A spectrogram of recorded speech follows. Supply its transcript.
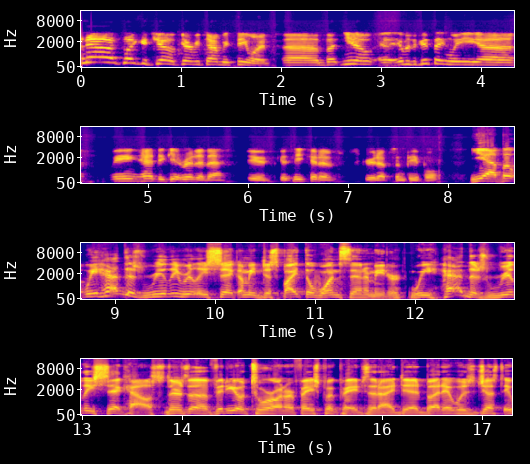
now it's like a joke every time we see one. Uh, but you know, it was a good thing we uh, we had to get rid of that dude because he could have screwed up some people. Yeah, but we had this really, really sick. I mean, despite the one centimeter, we had this really sick house. There's a video tour on our Facebook page that I did, but it was just it,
